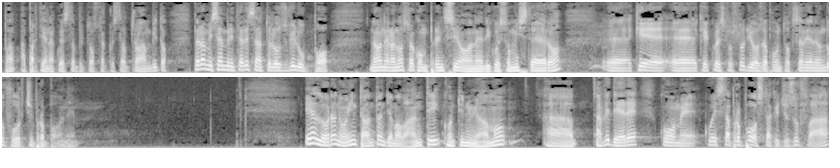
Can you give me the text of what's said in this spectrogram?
appartiene a questo piuttosto a quest'altro ambito, però mi sembra interessante lo sviluppo no, nella nostra comprensione di questo mistero eh, che, eh, che, questo studioso appunto Xavier Ondufour ci propone. E allora noi intanto andiamo avanti, continuiamo a, a, vedere come questa proposta che Gesù fa,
